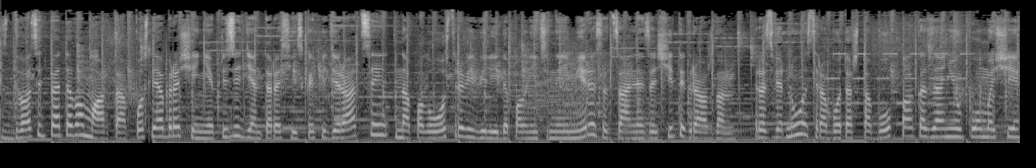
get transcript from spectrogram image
С 25 марта, после обращения президента Российской Федерации, на полуострове ввели дополнительные меры социальной защиты граждан. Развернулась работа штабов по оказанию помощи,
